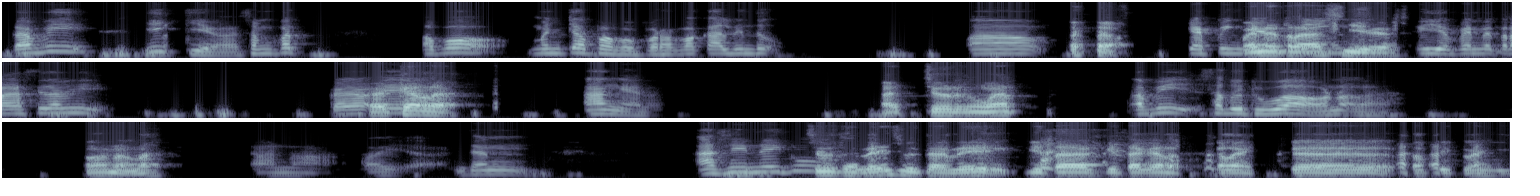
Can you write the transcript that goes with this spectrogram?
Tapi iki ya sempat apa mencoba beberapa kali untuk uh, capping Penetrasi ya. Iya penetrasi tapi kayak eh, Gagal lah. angel. Acur, mat. Tapi satu dua ono lah. Nak lah. Anak. Oh iya. Dan asine iku Sudah, le, sudah, le. Kita kita kan ke, ke topik lagi.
